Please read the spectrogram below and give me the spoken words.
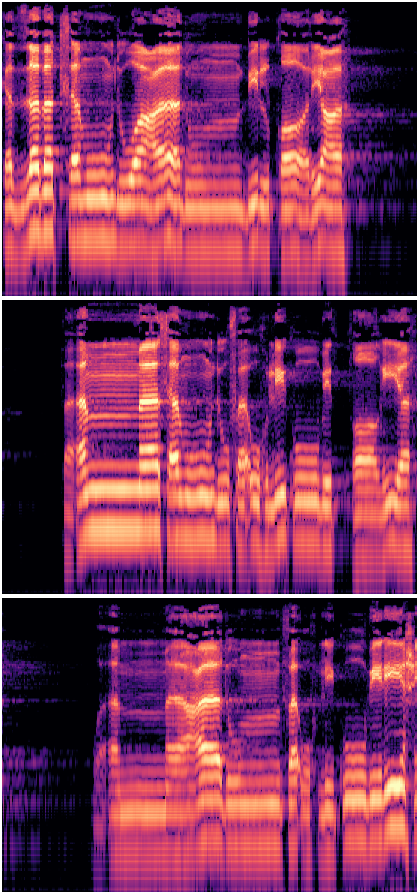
كذبت ثمود وعاد بالقارعة. فأما ثمود فأهلكوا بالطاغية وأما عاد فأهلكوا بريح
